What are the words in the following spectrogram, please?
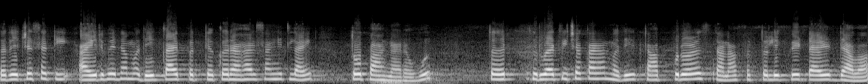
तर याच्यासाठी आयुर्वेदामध्ये काय पथ्यकर आहार सांगितला आहे तो पाहणार आहोत. तर सुरुवातीच्या काळामध्ये ताप पुरळ असताना फक्त लिक्विड डाएट द्यावा.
